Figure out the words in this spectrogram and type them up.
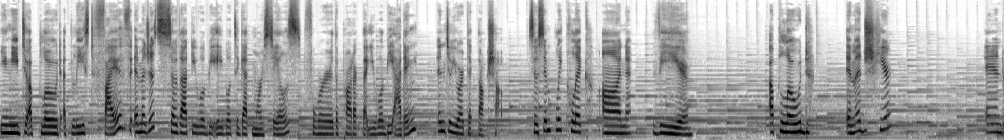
you need to upload at least five images so that you will be able to get more sales for the product that you will be adding into your TikTok shop. So simply click on the upload image here. And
